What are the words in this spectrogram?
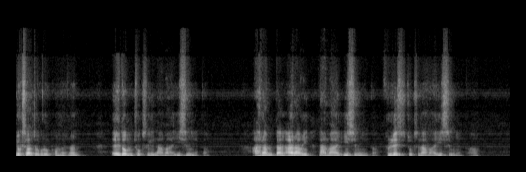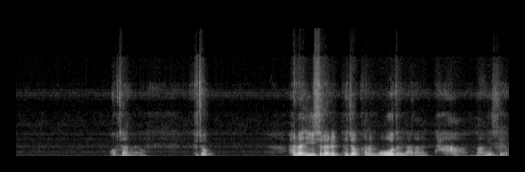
역사적으로 보면은 에돔 족속이 남아 있습니까? 아람 땅 아람이 남아 있습니까? 블레스 족속 남아 있습니까? 없잖아요. 그죠? 하나님 이스라엘을 대적하는 모든 나라는 다 망했어요.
